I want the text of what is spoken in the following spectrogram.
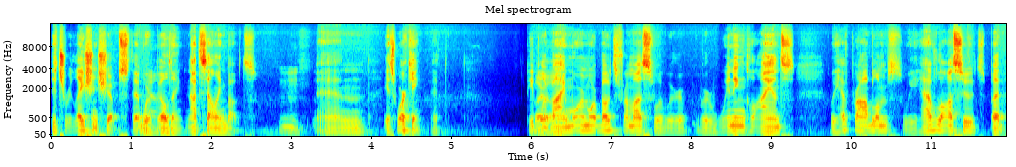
it's relationships that we're Yeah. building, not selling boats, and it's working. It, people Clearly. are buying more and more boats from us. We're we're winning clients. We have problems. We have lawsuits, but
